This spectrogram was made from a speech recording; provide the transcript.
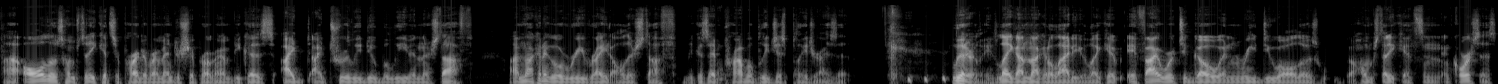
Uh, all those home study kits are part of our mentorship program because I, I truly do believe in their stuff. I'm not going to go rewrite all their stuff because I'd probably just plagiarize it. Literally, like I'm not going to lie to you. Like if, if I were to go and redo all those home study kits and, and courses,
